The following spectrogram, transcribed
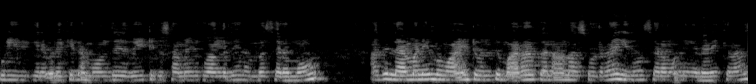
புளி விற்கிற விலைக்கு நம்ம வந்து வீட்டுக்கு சமையலுக்கு வாங்குறதே ரொம்ப சிரமம். அது லெமனே நம்ம வாங்கிட்டு வந்துட்டு மரம் இருக்கனால நான் சொல்கிறேன் இதுவும் சிரமம்னு நீங்கள் நினைக்கலாம்.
